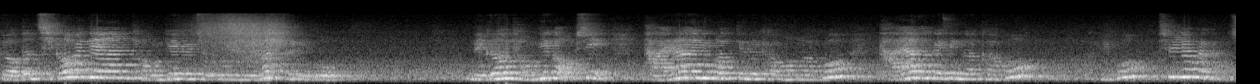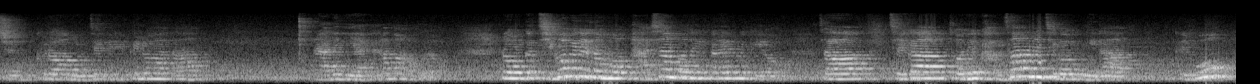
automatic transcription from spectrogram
그 어떤 직업에 대한 경계를 조금 무너뜨리고 네, 그런 경계가 없이 다양한 것들을 경험하고 다양하게 생각하고 그리고 실력을 갖춘 그런 인재들이 필요하다라는 이야기를 하더라고요. 그럼 그 직업에 대해서 한번 다시 한번 생각을 해볼게요. 자, 제가 저는 강사라는 직업입니다. 그리고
